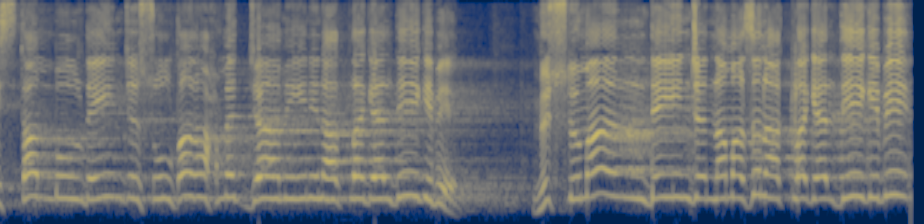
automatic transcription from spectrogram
İstanbul deyince Sultan Ahmet Camii'nin akla geldiği gibi Müslüman deyince namazın akla geldiği gibi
